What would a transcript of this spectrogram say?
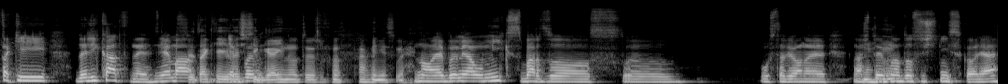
Jest taki delikatny, nie ma... Przy takiej ilości jakby- gainu to już prawie nie słychać. No, jakby miał miks bardzo s- y, ustawiony na sztywno, dosyć nisko, nie?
